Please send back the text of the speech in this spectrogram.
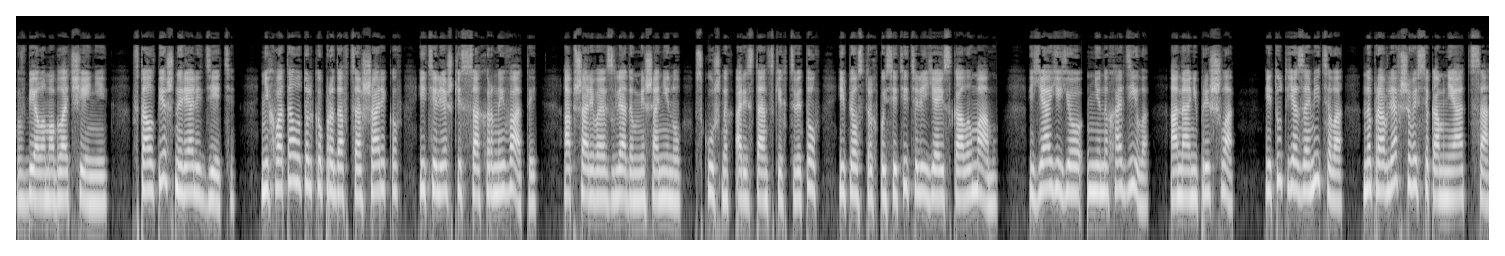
в белом облачении. В толпе шныряли дети. Не хватало только продавца шариков и тележки с сахарной ватой. Обшаривая взглядом мешанину скучных арестантских цветов и пестрых посетителей, я искала маму. Я ее не находила, она не пришла. И тут я заметила направлявшегося ко мне отца.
